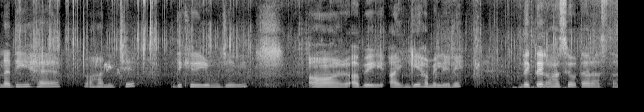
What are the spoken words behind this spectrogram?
नदी है, वहाँ नीचे दिख रही है मुझे भी। और अभी आएँगे हमें लेने। देखते हैं कहाँ से होता है रास्ता।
